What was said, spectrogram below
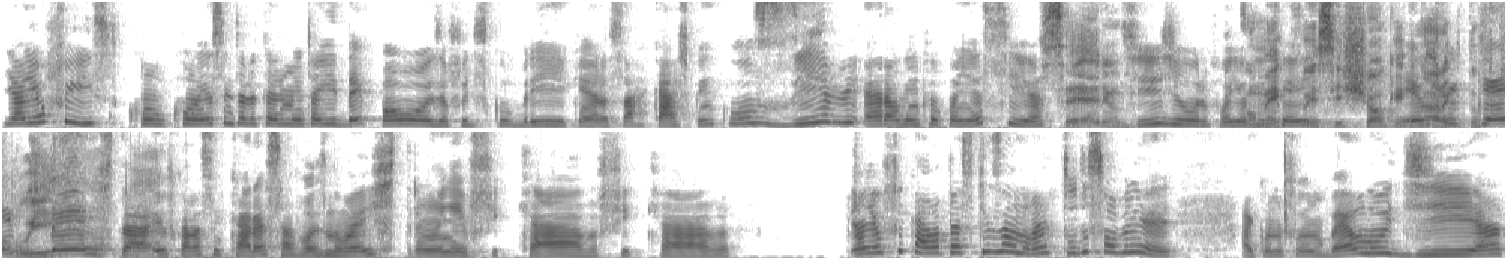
E aí eu fiz, com, com esse entretenimento aí, depois eu fui descobrir quem era sarcástico, inclusive era alguém que eu conhecia. Sério? Te juro, foi eu como fiquei... é que foi esse choque aqui Eu na hora que tu falou? "Ih, besta. rapaz." Eu ficava assim, cara, essa voz não é estranha. Eu ficava, ficava. Aí eu ficava pesquisando, né? Tudo sobre ele. Aí quando foi um belo dia,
